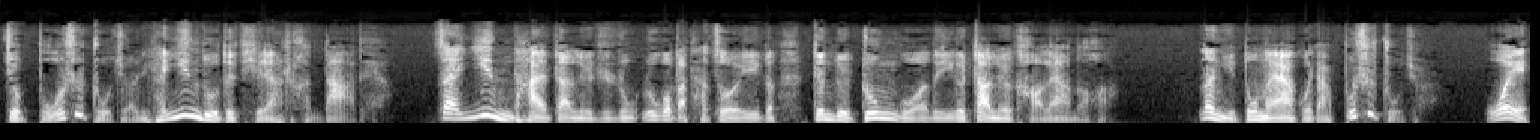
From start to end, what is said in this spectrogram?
就不是主角。你看，印度的体量是很大的呀，在印太战略之中，如果把它作为一个针对中国的一个战略考量的话，那你东南亚国家不是主角，我也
